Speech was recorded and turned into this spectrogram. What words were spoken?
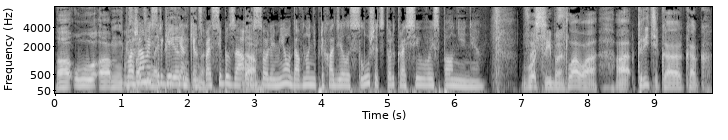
а, у ам, Уважаемый Сергей Пенкин, спасибо за Да. «О соле мео». Давно не приходилось слушать столь красивого исполнения. Вот Спасибо. слова. А критика, как,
